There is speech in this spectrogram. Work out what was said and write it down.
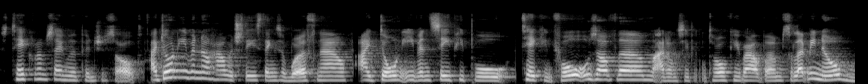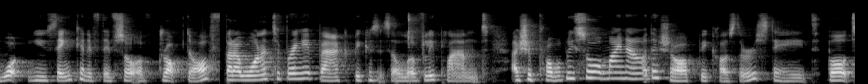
so take what I'm saying with a pinch of salt. I don't even know how much these things are worth now. I don't even see people taking photos of them. I don't see people talking about them. So let me know what you think and if they've sort of dropped off. But I wanted to bring it back because it's a lovely plant. I should probably sort mine out of the shop because they're estate, but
